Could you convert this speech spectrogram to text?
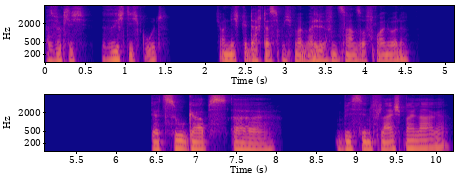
Also wirklich richtig gut. Ich habe auch nicht gedacht, dass ich mich mal über Löwenzahn so freuen würde. Dazu gab es äh, ein bisschen Fleischbeilage,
